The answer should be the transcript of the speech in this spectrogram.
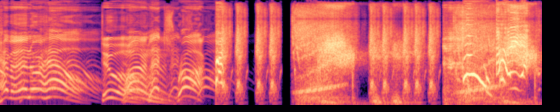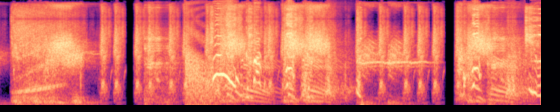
Heaven or hell? Duel. One. Let's rock. 気を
